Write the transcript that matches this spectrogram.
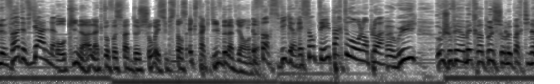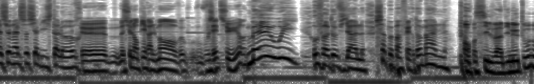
le vin de Vial. Au quina, lactophosphate de chaux et substance extractive de la viande. Force, vigueur et santé partout où on l'emploie. Ah oui? Je vais en mettre un peu sur le Parti national socialiste alors. Euh, monsieur l'Empire allemand, vous, vous êtes sûr? Mais oui Au vin de Vial, ça peut pas faire de mal. Bon, Sylvain, dis-nous tout.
